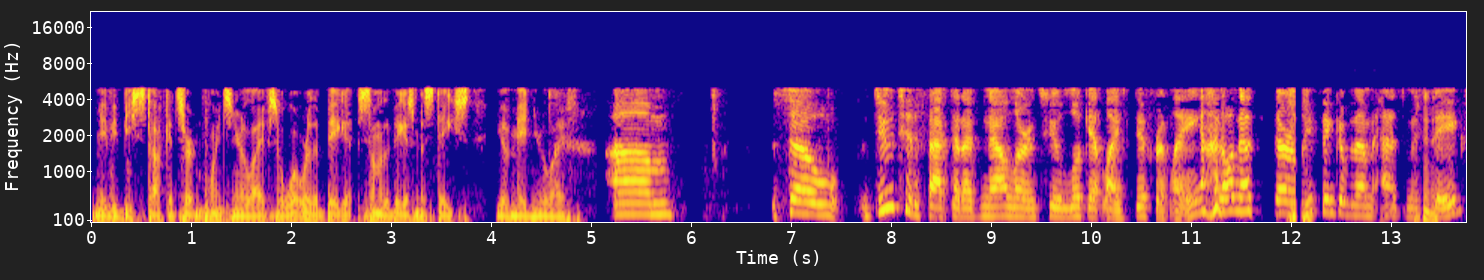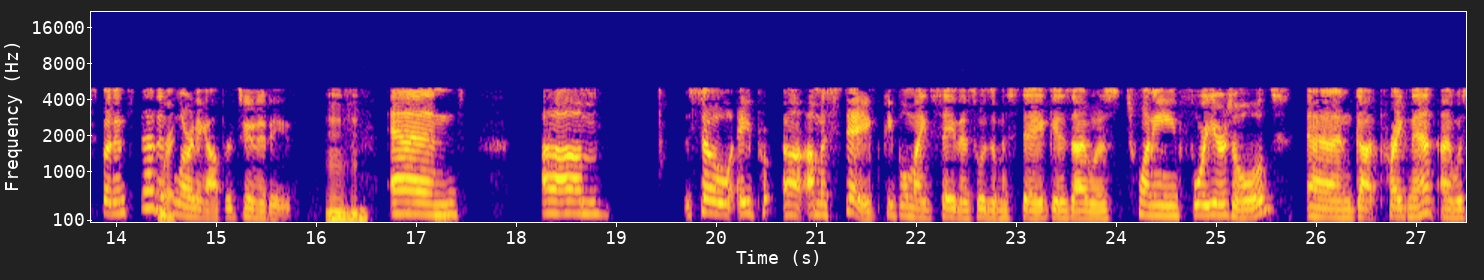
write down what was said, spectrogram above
maybe be stuck at certain points in your life. So, what were the big some of the biggest mistakes you have made in your life? Um, so due to the fact that I've now learned to look at life differently, I don't necessarily think of them as mistakes, but instead as right. learning opportunities. Mm-hmm. And um, so a uh, a mistake, people might say this was a mistake, is I was 24 years old and got pregnant. I was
